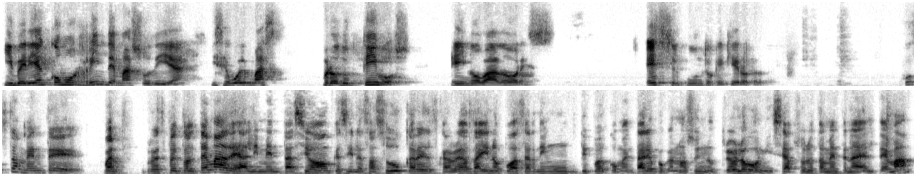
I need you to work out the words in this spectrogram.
y verían cómo rinde más su día y se vuelven más productivos e innovadores. Es el punto que quiero tratar. Justamente bueno, respecto al tema de alimentación, que si los azúcares, los carbohidratos, ahí no puedo hacer ningún tipo de comentario porque no soy nutriólogo ni sé absolutamente nada del tema,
